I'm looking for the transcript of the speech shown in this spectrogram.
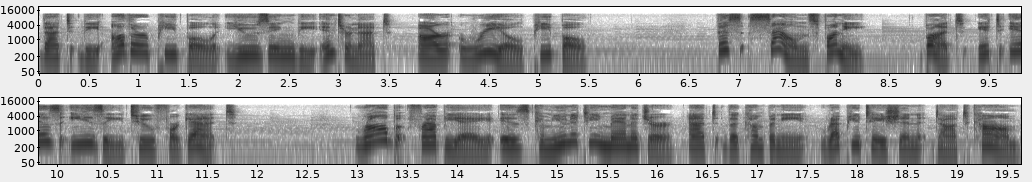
that the other people using the Internet are real people. This sounds funny, but it is easy to forget. Rob Frappier is community manager at the company Reputation.com.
